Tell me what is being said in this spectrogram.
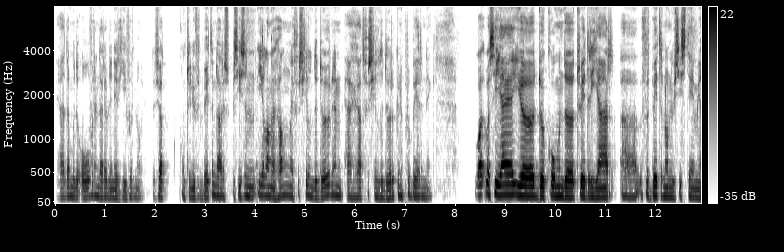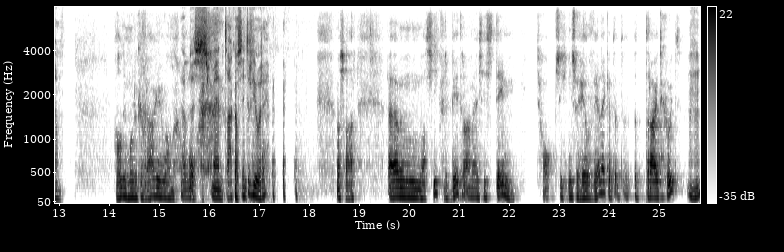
ja, dat moet je over en daar heb je energie voor nodig. Dus ja, continu verbeteren, daar is precies een heel lange gang met verschillende deuren en ja, je gaat verschillende deuren kunnen proberen, denk ik. Wat, wat zie jij je de komende twee, drie jaar verbeteren aan je systeem, Jan? Al die moeilijke vragen, Johan. Ja, dat is mijn taak als interviewer. Hè. dat is waar. Ehm, wat zie ik verbeteren aan mijn systeem? op zich niet zo heel veel. Het, het, het draait goed. Mhm.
